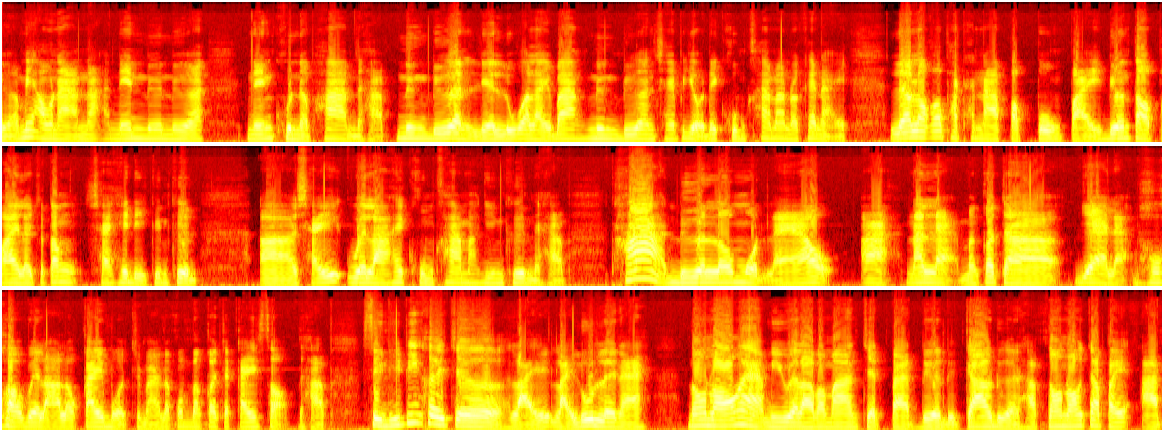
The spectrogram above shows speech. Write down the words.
นื้อๆไม่เอานามนะเน้นเนื้อเนื้อเน้นคุณภาพนะครับหเดือนเรียนรู้อะไรบ้าง 1 เดือนใช้ประโยชน์ได้คุ้มค่ามากน้อยแค่ไหน แล้วเราก็พัฒนาปรับปรุงไป เดือนต่อไปเราจะต้องใช้ให้ดีขึ้นขึ้น ใช้เวลาให้คุ้มค่ามากยิ่งขึ้นนะครับ ถ้าเดือนเราหมดแล้วอะนั่นแหละมันก็จะแย่แหละเพราะว่าเวลาเราใกล้หมดใช่ไหมแล้วก็มันก็จะใกล้สอบนะครับ สิ่งที่พี่เคยเจอหลายหลายรุ่นเลยนะน้องๆอะมีเวลาประมาณ 7-8 เดือนหรือ 9 เดือนครับ น้องๆจะไปอัด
